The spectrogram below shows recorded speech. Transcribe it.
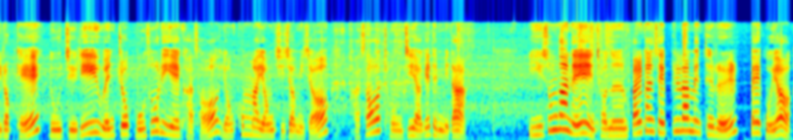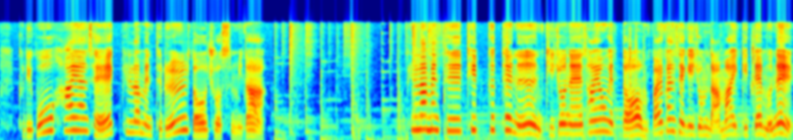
이렇게 노즐이 왼쪽 모서리에 가서 0,0 지점이죠. 가서 정지하게 됩니다. 이 순간에 저는 빨간색 필라멘트를 빼고요. 그리고 하얀색 필라멘트를 넣어 주었습니다. 필라멘트 팁 끝에는 기존에 사용했던 빨간색이 좀 남아있기 때문에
